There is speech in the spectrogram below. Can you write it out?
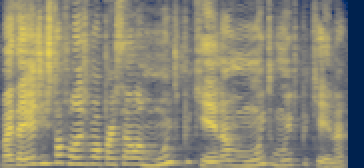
Mas aí a gente tá falando de uma parcela muito pequena, muito, muito pequena.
